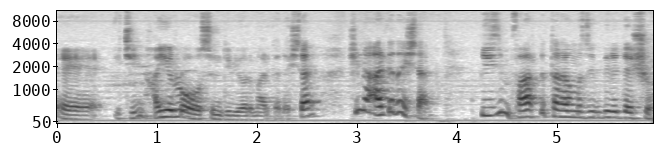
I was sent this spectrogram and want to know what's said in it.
e, için hayırlı olsun diliyorum arkadaşlar. Şimdi arkadaşlar Bizim farklı tarafımızın biri de şu.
